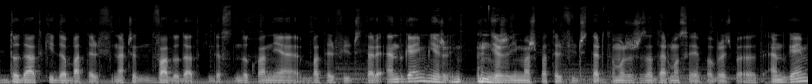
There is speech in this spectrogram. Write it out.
dodatki do Battlefield, znaczy dwa dodatki, do, dokładnie Battlefield 4 Endgame. Jeżeli, jeżeli masz Battlefield 4, to możesz za darmo sobie pobrać Endgame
